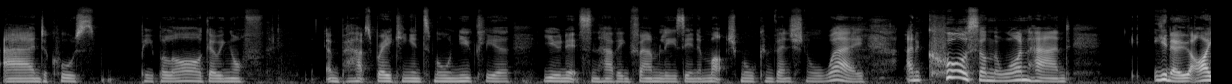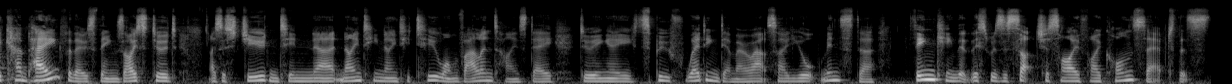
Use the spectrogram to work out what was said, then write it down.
and of course, people are going off and perhaps breaking into more nuclear units and having families in a much more conventional way. And of course, on the one hand, you know, I campaigned for those things. I stood as a student in uh, 1992 on Valentine's Day doing a spoof wedding demo outside York Minster, thinking that this was a, such a sci fi concept that's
